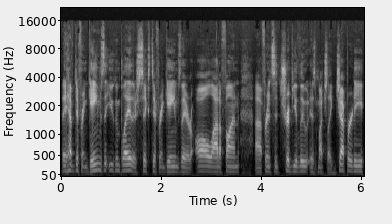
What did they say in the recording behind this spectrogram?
they have different games that you can play. There's six different games. They are all a lot of fun. Uh, for instance, Trivia Loot is much like Jeopardy.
